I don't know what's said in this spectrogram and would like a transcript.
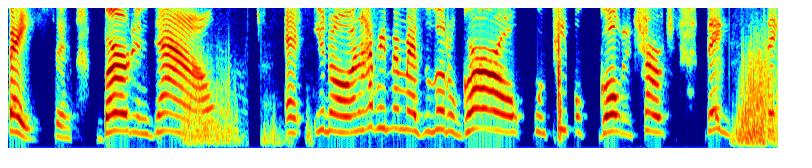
face and burdened down, and you know. And I remember as a little girl, when people go to church, they, they,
